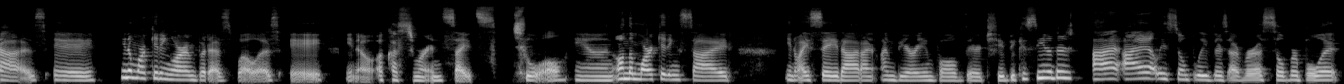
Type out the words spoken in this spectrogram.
as a you know marketing arm but as well as a you know a customer insights tool and on the marketing side you know i say that I, am very involved there too because you know there's I, I at least don't believe there's ever a silver bullet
